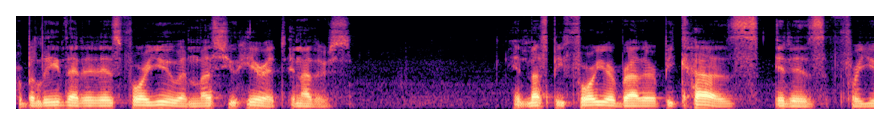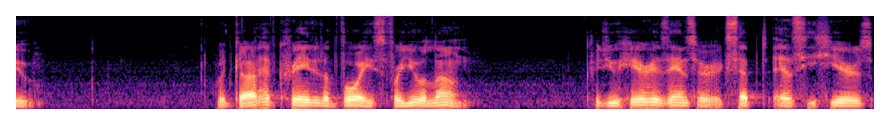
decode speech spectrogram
or believe that it is for you unless you hear it in others. It must be for your brother because it is for you. Would God have created a voice for you alone? Could you hear his answer except as he hears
